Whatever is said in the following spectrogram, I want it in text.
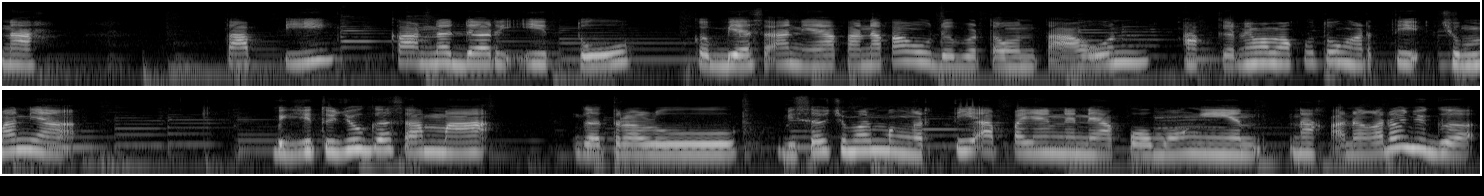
Nah tapi karena dari itu kebiasaan ya karena kan udah bertahun-tahun akhirnya mamaku tuh ngerti. Cuman ya begitu juga sama nggak terlalu bisa cuman mengerti apa yang nenek aku omongin. Nah kadang-kadang juga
